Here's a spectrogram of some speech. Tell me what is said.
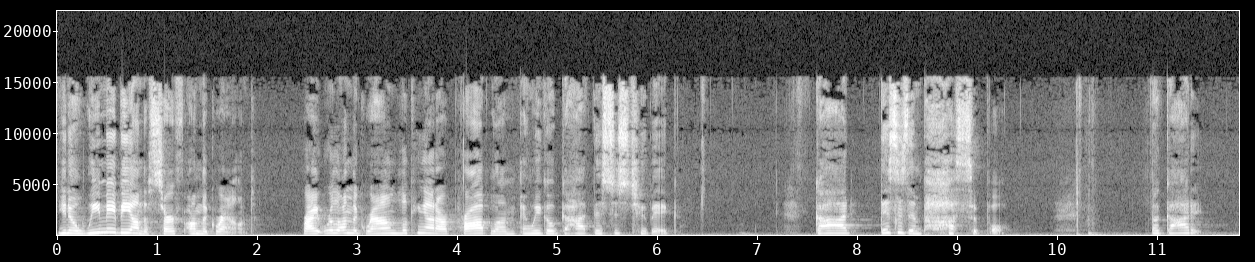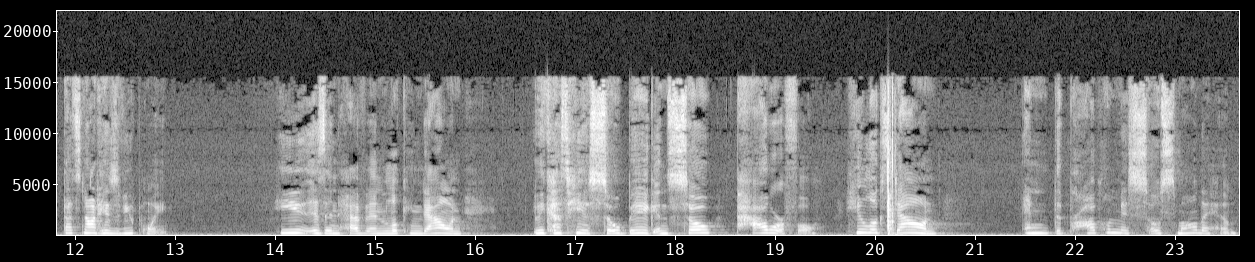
You know, we may be on the surf on the ground, right? We're on the ground looking at our problem and we go, God, this is too big. God, this is impossible. But God, that's not his viewpoint. He is in heaven looking down because he is so big and so powerful. He looks down, and the problem is so small to him.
